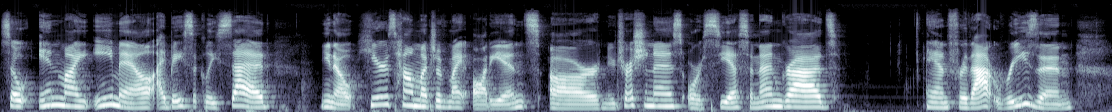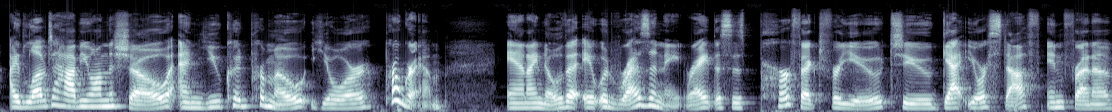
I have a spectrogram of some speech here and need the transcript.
So in my email, I basically said, you know, here's how much of my audience are nutritionists or CSNN grads. And for that reason, I'd love to have you on the show and you could promote your program. And I know that it would resonate, right? This is perfect for you to get your stuff in front of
